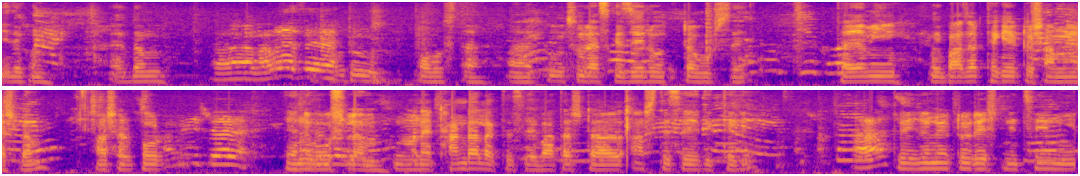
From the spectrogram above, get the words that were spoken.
এই দেখুন একদম অবস্থা। আর প্রচুর আজকে যে রোদটা উঠছে। তাই আমি ওই বাজার থেকে একটু সামনে আসলাম। আসার পর এখানে বসলাম। মানে ঠান্ডা লাগতেছে বাতাসটা আসতেছে এদিক থেকে। তো এই জন্য একটু রেস্ট নিচ্ছি নিয়ে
